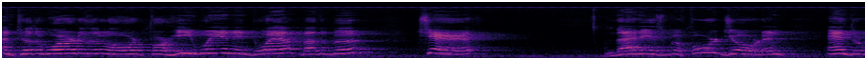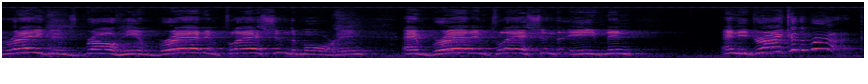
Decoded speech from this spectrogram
unto the word of the Lord, for he went and dwelt by the brook Cherith, that is before Jordan, and the ravens brought him bread and flesh in the morning, and bread and flesh in the evening, and he drank of the brook.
